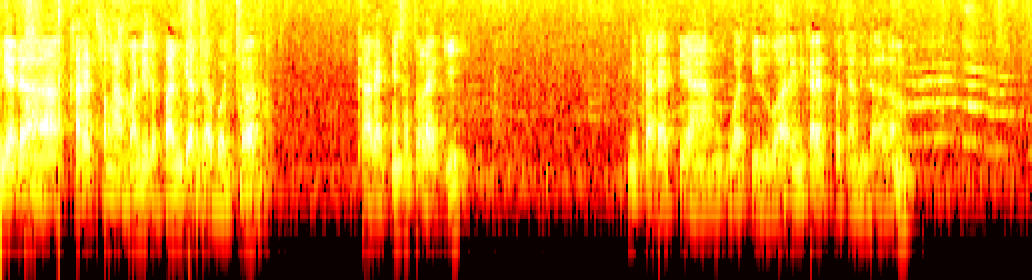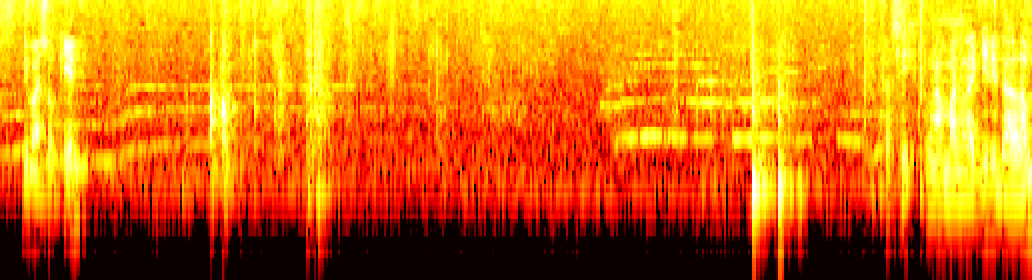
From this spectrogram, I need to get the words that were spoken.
dia ada karet pengaman di depan biar nggak bocor. Karetnya satu lagi. Ini karet yang buat di luar ini karet buat yang di dalam. Dimasukin. Kasih pengaman lagi di dalam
